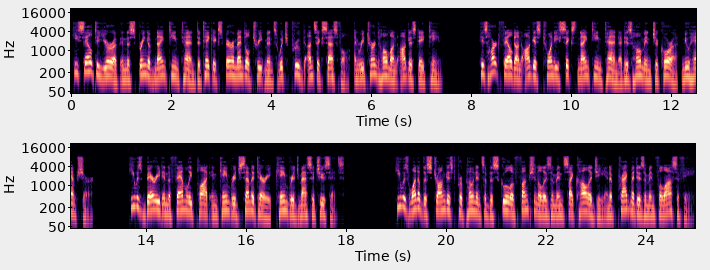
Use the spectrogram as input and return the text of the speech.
He sailed to Europe in the spring of 1910 to take experimental treatments which proved unsuccessful, and returned home on August 18. His heart failed on August 26, 1910 at his home in Chocorua, New Hampshire. He was buried in the family plot in Cambridge Cemetery, Cambridge, Massachusetts. He was one of the strongest proponents of the school of functionalism in psychology and of pragmatism in philosophy.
